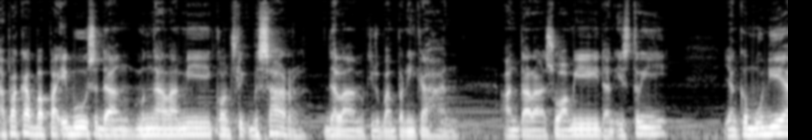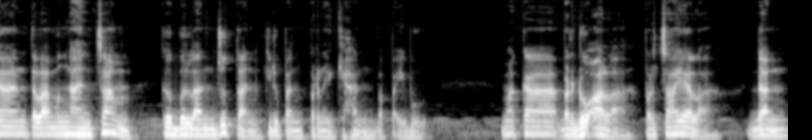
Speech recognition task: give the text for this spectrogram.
Apakah Bapak Ibu sedang mengalami konflik besar dalam kehidupan pernikahan antara suami dan istri yang kemudian telah mengancam keberlanjutan kehidupan pernikahan Bapak Ibu? Maka berdoalah, percayalah, dan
